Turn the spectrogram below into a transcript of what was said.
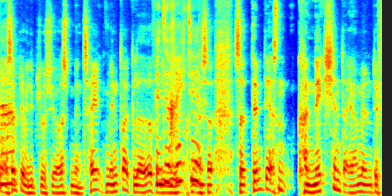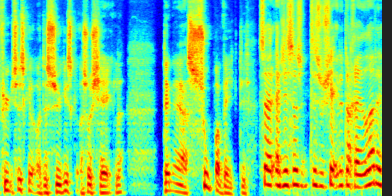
Ja. og så bliver vi lige pludselig også mentalt mindre glade. Men det er vi- rigtigt. Altså, så den der sådan connection, der er mellem det fysiske og det psykiske og sociale, den er super vigtig. Så er det så det sociale, der redder det?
